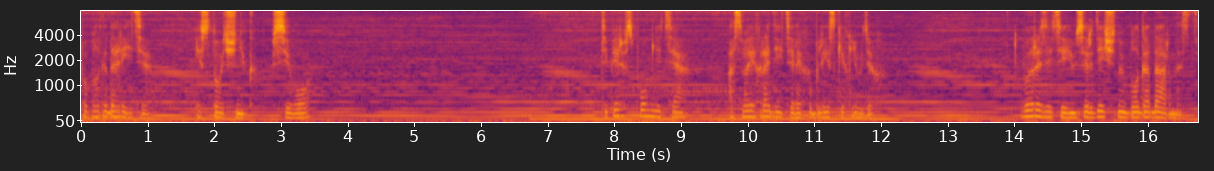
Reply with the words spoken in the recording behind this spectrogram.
Поблагодарите источник всего. Теперь вспомните о своих родителях и близких людях – Выразите им сердечную благодарность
